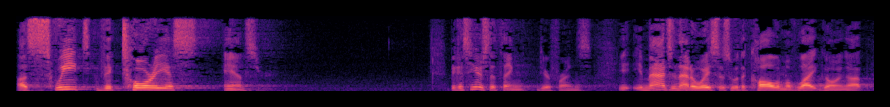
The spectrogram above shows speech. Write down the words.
A sweet, victorious answer. Because here's the thing, dear friends. Imagine that oasis with a column of light going up.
